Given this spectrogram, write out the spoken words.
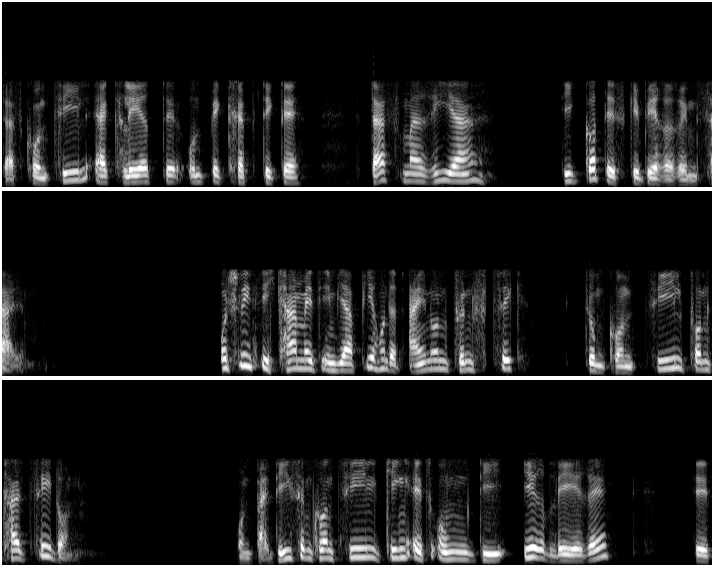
Das Konzil erklärte und bekräftigte, dass Maria die Gottesgebärerin sei. Und schließlich kam es im Jahr 451 zum Konzil von Chalcedon. Und bei diesem Konzil ging es um die Irrlehre des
